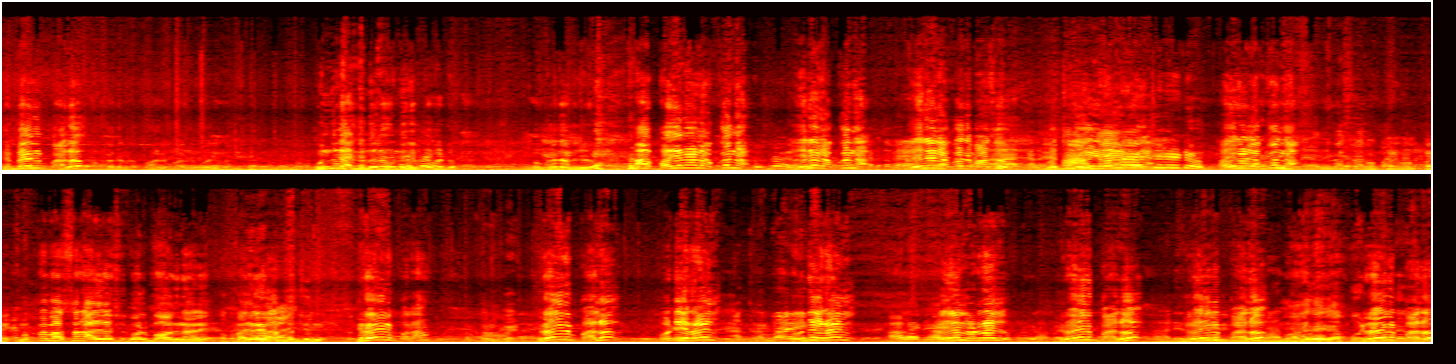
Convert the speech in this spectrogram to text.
డెబ్బై రూపాయలు బాగుంది ముందు పదిహేను ఒక్కొందా పదిహేను ఒక్కొందా పదిహేను ఒక్కొందా బాసు పదిహేను ఒక్కొందా ముప్పై బస్తాలు ఐదు లక్షల కోళ్ళు బాగుందని పదిహేను వచ్చింది ఇరవై రూపాయల? ఇరవై రూపాయలు. ఒకటి ఇరవై ఒకటి ఇరవై ఐదు ఇరవై రూపాయలు ఇరవై రూపాయలు ఇరవై రూపాయలు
